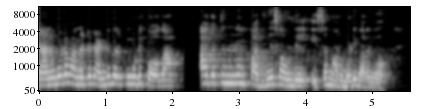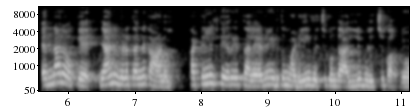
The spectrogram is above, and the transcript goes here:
ഞാനും കൂടെ വന്നിട്ട് രണ്ടുപേർക്കും കൂടി പോകാം. അകത്തു നിന്നും പതിഞ്ഞ സൗണ്ടിൽ ഇസ മറുപടി പറഞ്ഞു. എന്നാൽ ഓക്കെ. ഞാൻ ഇവിടെ തന്നെ കാണും. കട്ടിലിൽ കയറി തലയണ എടുത്ത് മടിയിൽ വെച്ചുകൊണ്ട് അല്ലു വിളിച്ചു പറഞ്ഞു.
